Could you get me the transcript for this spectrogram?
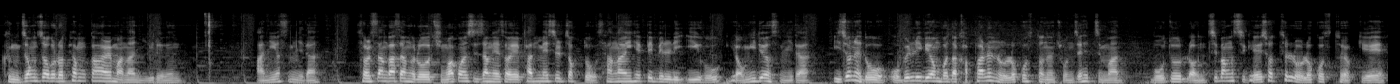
긍정적으로 평가할 만한 일은 아니었습니다. 설상가상으로 중화권 시장에서의 판매 실적도 상하이 해피밸리 이후 0이 되었습니다. 이전에도 오블리비언보다 가파른 롤러코스터는 존재했지만 모두 launch 방식의 셔틀 롤러코스터였기에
